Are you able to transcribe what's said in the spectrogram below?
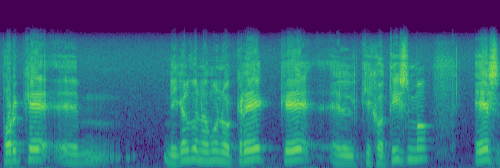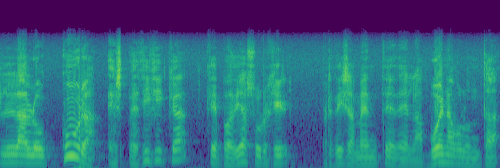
porque eh, Miguel de Unamuno cree que el quijotismo es la locura específica que podía surgir precisamente de la buena voluntad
